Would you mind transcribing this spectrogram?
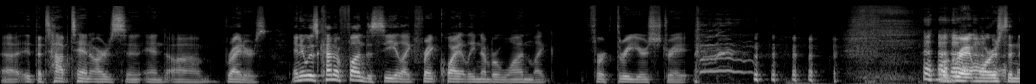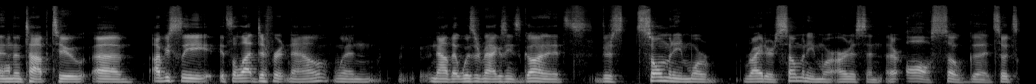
uh, the top 10 artists and, and um, writers. And it was kind of fun to see like Frank Quitely number one, like for three years straight. or Grant Morrison in the top two. Um, obviously, it's a lot different now when now that Wizard Magazine's gone, and it's there's so many more writers, so many more artists, and they're all so good. So it's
